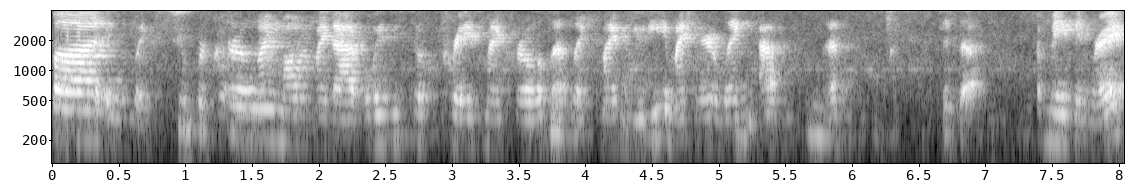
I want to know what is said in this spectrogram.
butt. It was like super curly. My mom and my dad always used to praise my curls as like my beauty and my hair like as, as just amazing, right?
